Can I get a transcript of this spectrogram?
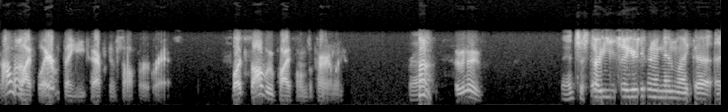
I was Huh. like, well, everything eats African soft-furred rats, but Savu pythons apparently. Right. Huh. Who knew? Interesting. Are you so you're doing them in like a, a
